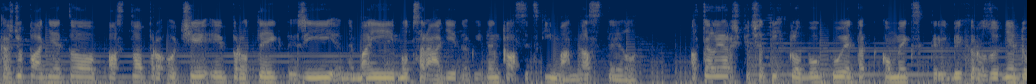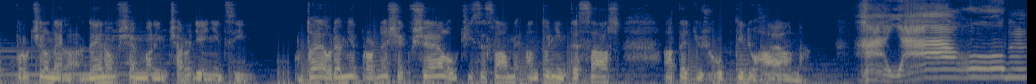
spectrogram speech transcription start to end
Každopádně je to pastva pro oči i pro ty, kteří nemají moc rádi takový ten klasický manga styl. Ateliér špičatých klobouků je tak komiks, který bych rozhodně doporučil ne, nejenom všem malým čarodějnicím. To je ode mě pro dnešek vše, loučí se s vámi Antonín Tesař a teď už hubky do Hajan. Hajárum,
